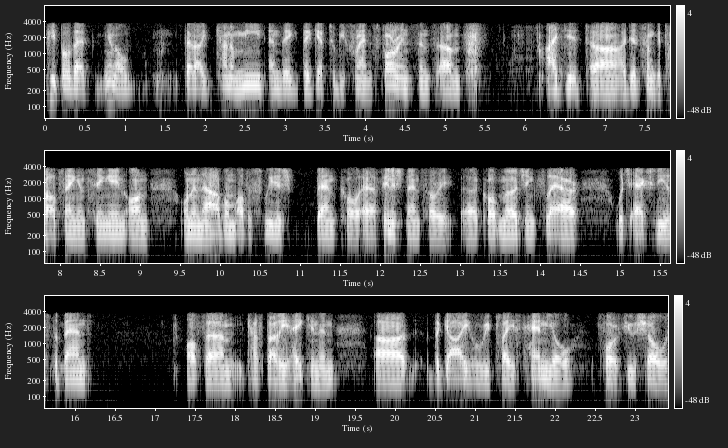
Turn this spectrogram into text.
people that you know that I kind of meet and they they get to be friends. For instance, um, I did uh, I did some guitar playing and singing on on an album of a Swedish band called uh, Finnish band, sorry, uh, called Merging Flare, which actually is the band of um, Kasperi Heikkinen, uh, the guy who replaced Henjo for a few shows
